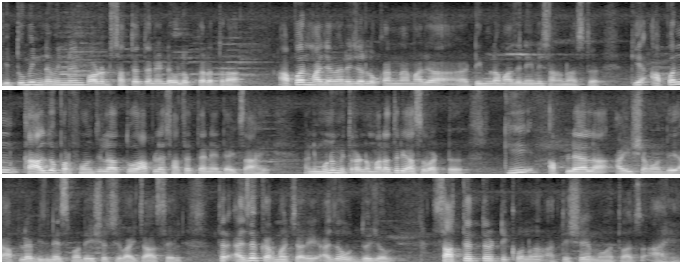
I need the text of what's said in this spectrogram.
की तुम्ही नवीन नवीन प्रॉडक्ट सातत्याने डेव्हलप करत राहा. आपण माझ्या मॅनेजर लोकांना माझ्या टीमला माझं नेहमी सांगणं असतं की आपण काल जो परफॉर्मन्स दिला तो आपल्या सातत्याने द्यायचा आहे. आणि म्हणून मित्रांनो मला तरी असं वाटतं की आपल्याला आयुष्यामध्ये आपल्या बिझनेसमध्ये यशस्वी व्हायचं असेल तर ॲज अ कर्मचारी ॲज अ उद्योजक सातत्य टिकवणं अतिशय महत्त्वाचं आहे.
